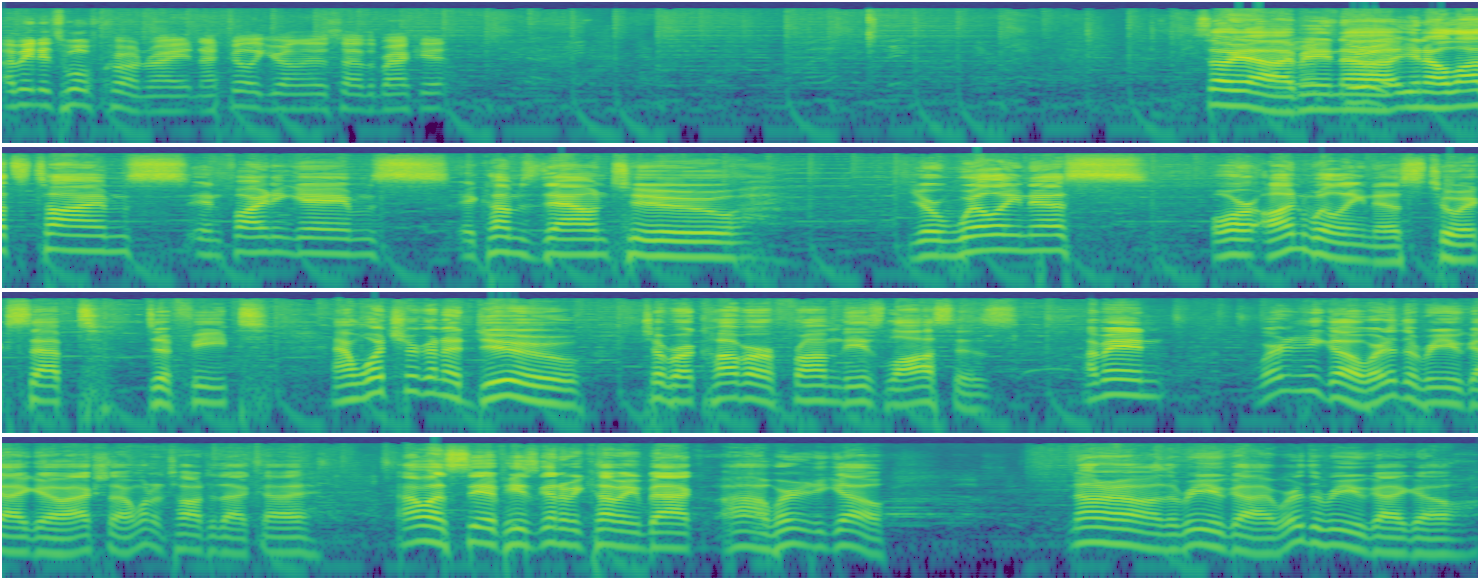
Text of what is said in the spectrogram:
I mean, it's Wolfkrone, right? And I feel like you're on the other side of the bracket. So yeah, I mean, uh, you know, lots of times in fighting games, it comes down to your willingness or unwillingness to accept defeat and what you're gonna do to recover from these losses. I mean, where did he go? Where did the Ryu guy go? Actually, I want to talk to that guy. I want to see if he's gonna be coming back. Ah, where did he go? No, no, no, the Ryu guy. Where'd the Ryu guy go?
